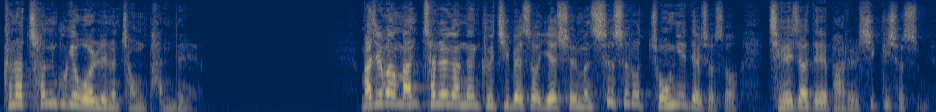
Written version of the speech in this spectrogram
그러나 천국의 원리는 정반대예요. 마지막 만찬을 갖는 그 집에서 예수님은 스스로 종이 되셔서 제자들의 발을 씻기셨습니다.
